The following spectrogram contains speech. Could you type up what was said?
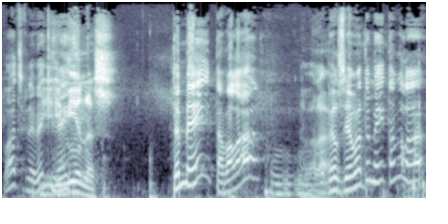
Pode escrever que E vem. Minas. Também, estava lá. O, Tava o lá. Abel Zema também estava lá.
